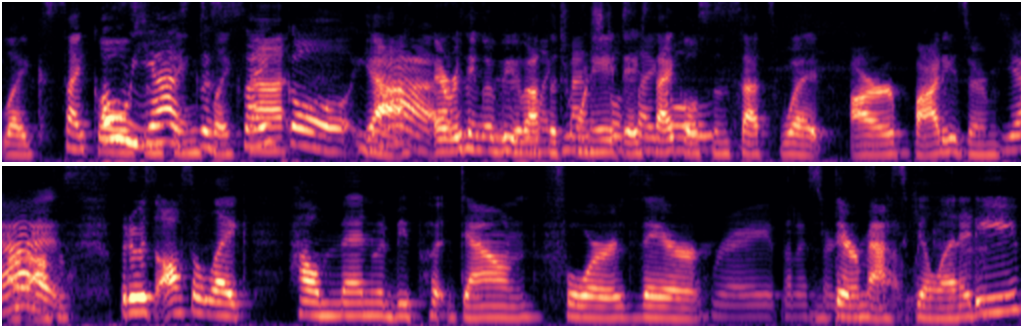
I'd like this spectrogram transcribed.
like cycles Oh and yes, things the like that. cycle. Yeah, Yeah, everything would be about like the 28 menstrual day cycle since that's what our bodies are, are off of. Yes. But it was also like how men would be put down for their Right. Their like, masculinity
